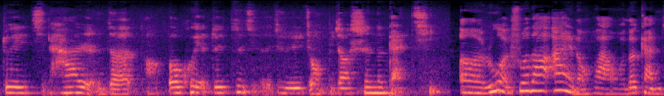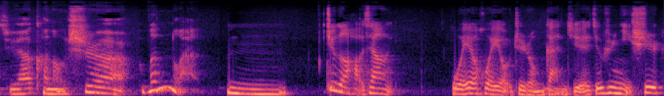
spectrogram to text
对其他人的啊，包括也对自己的，就是一种比较深的感情。呃，如果说到爱的话，我的感觉可能是温暖。嗯，这个好像我也会有这种感觉，就是你是。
